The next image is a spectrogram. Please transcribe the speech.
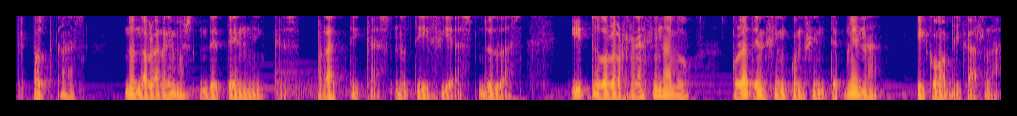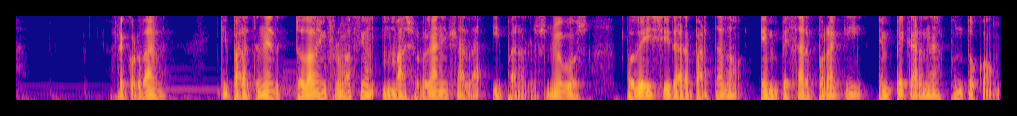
el podcast donde hablaremos de técnicas, prácticas, noticias, dudas y todo lo relacionado con la atención consciente plena y cómo aplicarla. Recordar que para tener toda la información más organizada y para los nuevos podéis ir al apartado Empezar por aquí en pecarnas.com,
